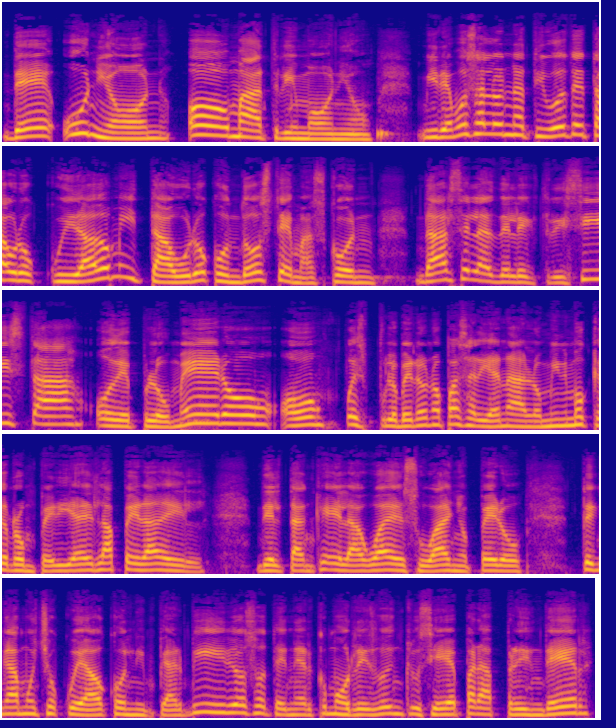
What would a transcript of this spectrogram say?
de unión o matrimonio. Miremos a los nativos de Tauro. Cuidado mi Tauro con dos temas, con dárselas de electricista o de plomero o pues plomero no pasaría nada, lo mínimo que romper es la pera del, del tanque del agua de su baño, pero tenga mucho cuidado con limpiar vidrios o tener como riesgo inclusive para prender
